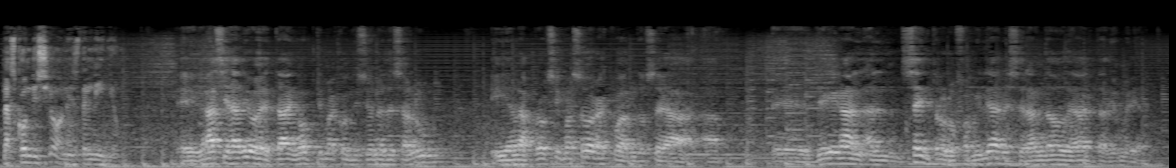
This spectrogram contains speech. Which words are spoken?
Las condiciones del niño. Eh, gracias a Dios está en óptimas condiciones de salud y en las próximas horas cuando sea, lleguen al, al centro los familiares serán dados de alta, Dios mediante.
